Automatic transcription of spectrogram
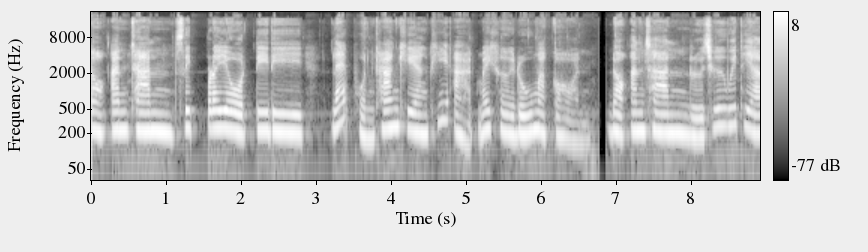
ดอกอัญชัน 10 ประโยชน์ดีๆ และผลข้างเคียงที่อาจไม่เคยรู้มาก่อน ดอกอัญชันหรือชื่อวิทยา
